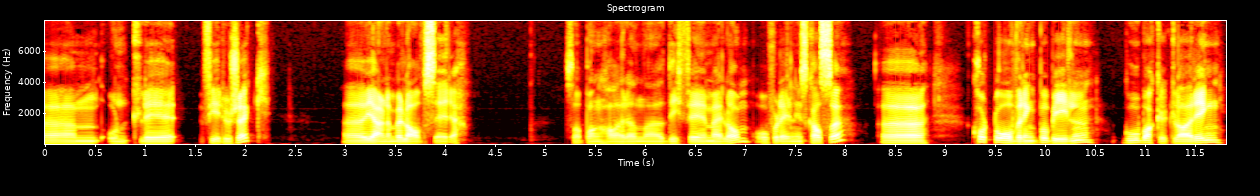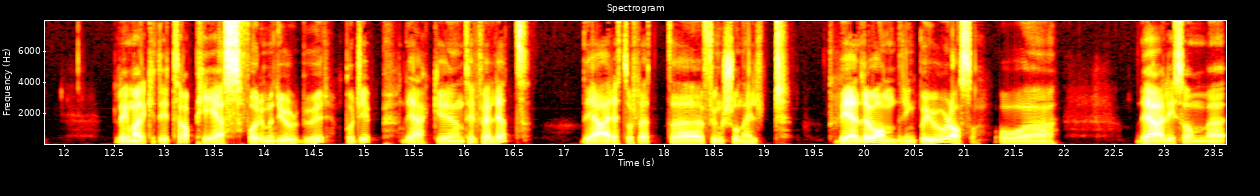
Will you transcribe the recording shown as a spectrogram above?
Um, ordentlig firehjulstrekk. gjerne med lavserie. Så at man har en diff imellom og fordelingskasse. korte overheng på bilen, god bakkeklaring Legg merke til trapesformede hjulbuer på Jeep. Det er ikke en tilfeldighet. Det er rett og slett uh, funksjonelt. Bedre vandring på hjul, altså. Og uh, det er liksom uh,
